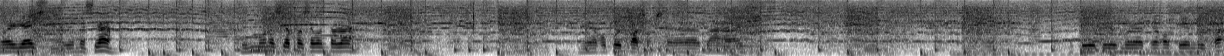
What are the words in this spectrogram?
Okay guys, nalala na siya. Yan muna siya pasamantala. Kaya ako po pasok sa bahay. Ito-ito muna natin konti ang lupa.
